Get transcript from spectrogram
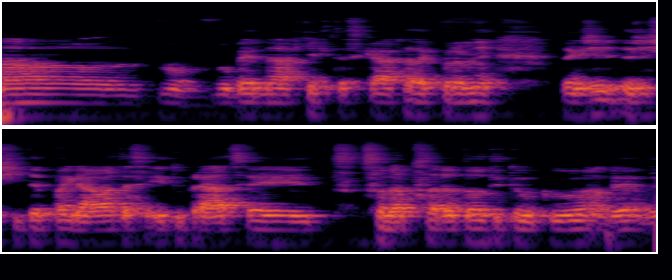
a v objednách v těch teskách a tak podobně. Takže řešíte, pak dáváte si i tu práci, co napsat do toho titulku, aby, aby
